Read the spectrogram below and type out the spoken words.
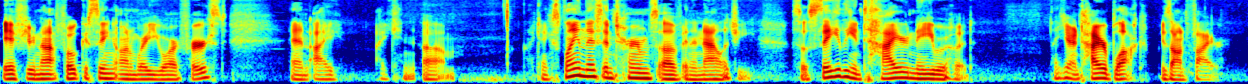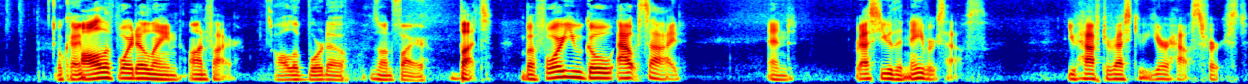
if you're not focusing on where you are first. And I I can um, I can explain this in terms of an analogy. So say the entire neighborhood, like your entire block, is on fire. Okay. All of Bordeaux Lane on fire. All of Bordeaux is on fire. But before you go outside and rescue the neighbor's house, you have to rescue your house first.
